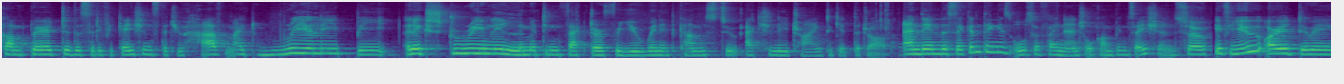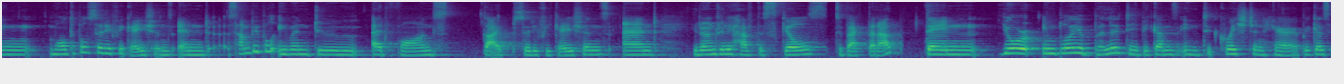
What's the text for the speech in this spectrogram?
compared to the certifications that you have might really be an extremely limiting factor for you when it comes to actually trying to get the job. And then the second thing is also financial compensation. So if you are doing multiple certifications and some people even do advanced type certifications and you don't really have the skills to back that up, then your employability becomes into question here because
